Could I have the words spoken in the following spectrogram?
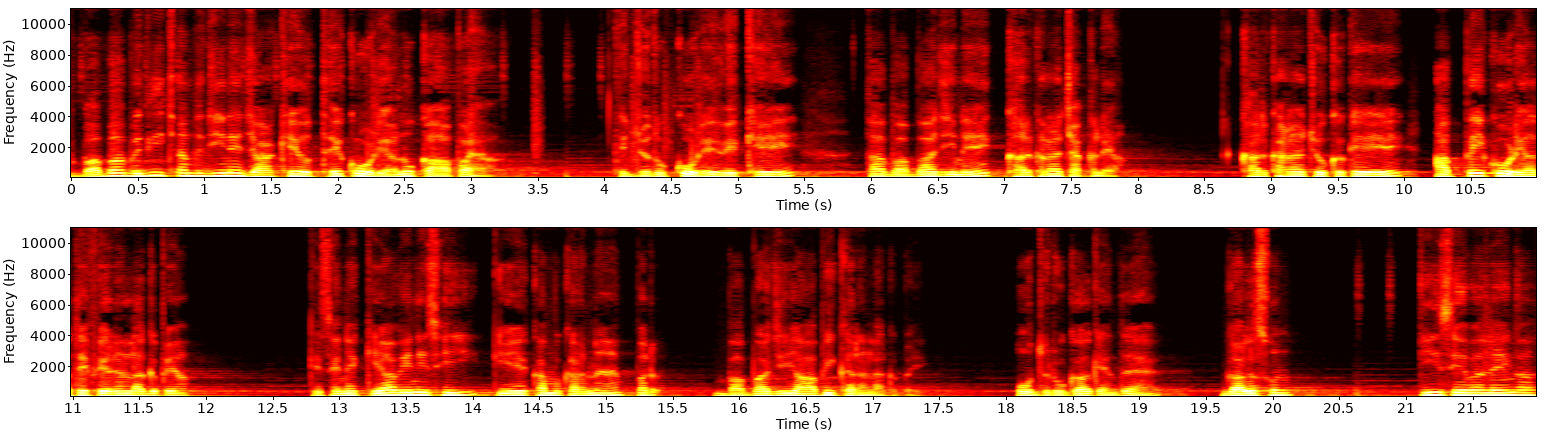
ਬਾਬਾ ਬਿਧੀ ਚੰਦ ਜੀ ਨੇ ਜਾ ਕੇ ਉੱਥੇ ਘੋੜਿਆਂ ਨੂੰ ਘਾਹ ਪਾਇਆ ਤੇ ਜਦੋਂ ਘੋੜੇ ਵੇਖੇ ਤਾਂ ਬਾਬਾ ਜੀ ਨੇ ਖਰਖਰਾ ਚੱਕ ਲਿਆ। ਖਰਖਰਾ ਚੁੱਕ ਕੇ ਆਪੇ ਹੀ ਘੋੜਿਆਂ ਤੇ ਫੇਰਨ ਲੱਗ ਪਿਆ। ਕਿਸੇ ਨੇ ਕਿਹਾ ਵੀ ਨਹੀਂ ਸੀ ਕਿ ਇਹ ਕੰਮ ਕਰਨਾ ਹੈ, ਪਰ ਬਾਬਾ ਜੀ ਆਪ ਹੀ ਕਰਨ ਲੱਗ ਪਏ। ਉਹ ਦਰੋਗਾ ਕਹਿੰਦਾ ਹੈ, ਗੱਲ ਸੁਣ, ਕੀ ਸੇਵਾ ਲਏਗਾ?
